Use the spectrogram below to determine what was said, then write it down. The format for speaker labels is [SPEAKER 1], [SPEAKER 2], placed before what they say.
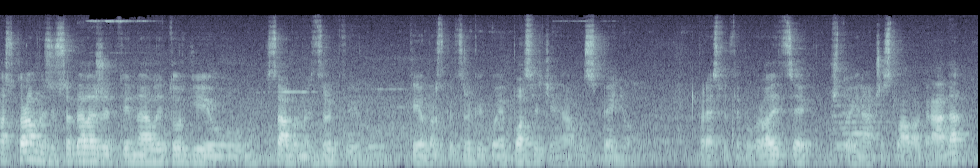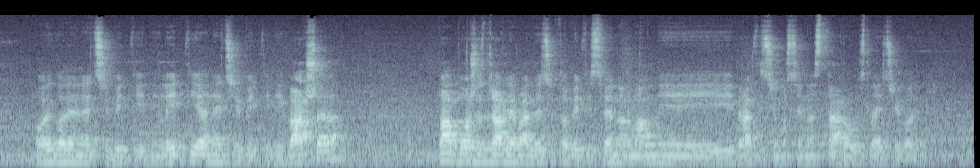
[SPEAKER 1] Pa skromno će se obeležiti na liturgiji u Sabornoj crkvi, u Tijobarskoj crkvi koja je posvećena uspenju presvete Bogorodice, što je inače slava grada. Ove godine neće biti ni litija, neće biti ni vašara, pa Bože zdravlja, valjda će to biti sve normalnije i vratit ćemo se na staro u sledećoj godini.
